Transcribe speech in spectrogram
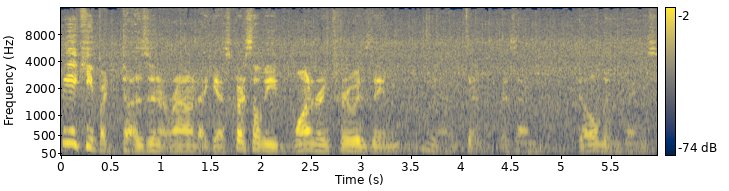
We can keep a dozen around, I guess. Of course, they'll be wandering through as they, you know, as I'm building things.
